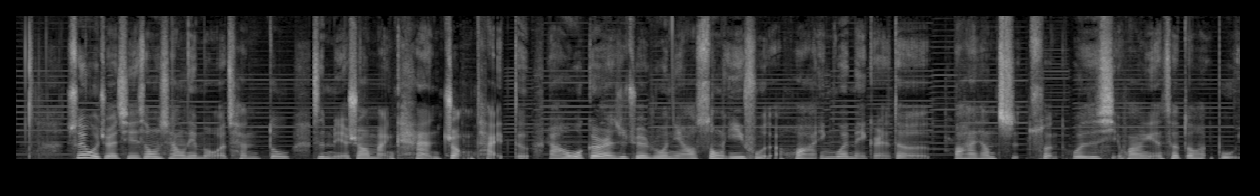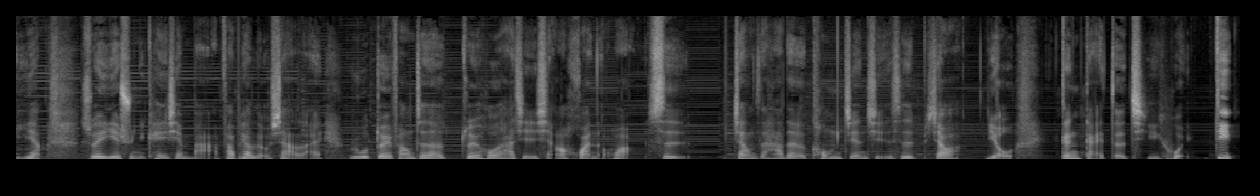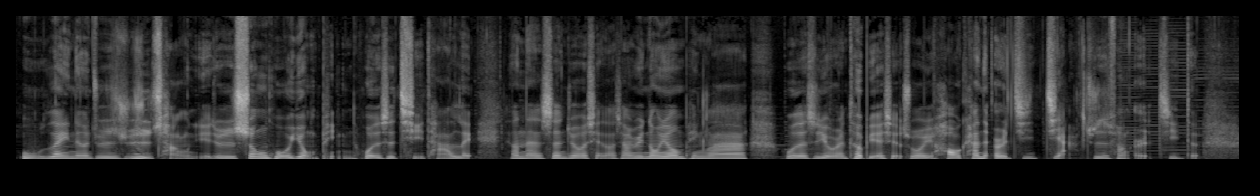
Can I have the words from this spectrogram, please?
所以我觉得其实送项链某个程度是也需要蛮看状态的。然后我个人是觉得，如果你要送衣服的话，因为每个人的包含像尺寸或者是喜欢的颜色都很不一样，所以也许你可以先把发票留下来。如果对方真的最后他其实想要换的话，是这样子，他的空间其实是比较有更改的机会。第五类呢，就是日常，也就是生活用品或者是其他类，像男生就有写到像运动用品啦，或者是有人特别写说好看的耳机架，就是放耳机的。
